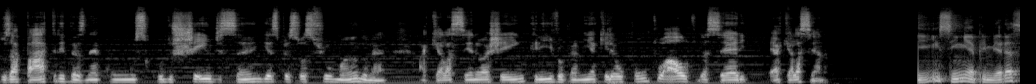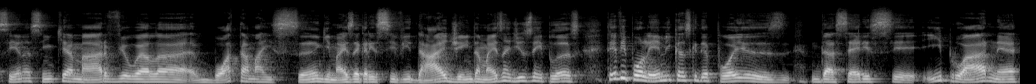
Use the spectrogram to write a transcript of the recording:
dos apátridas, né, com um escudo cheio de sangue e as pessoas filmando, né? Aquela cena eu achei incrível, para mim aquele é o ponto alto da série, é aquela cena. Sim, sim, é a primeira cena assim que a Marvel ela bota mais sangue, mais agressividade, ainda mais na Disney Plus. Teve polêmicas que depois da série se ir pro ar, né,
